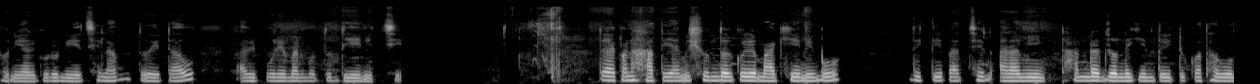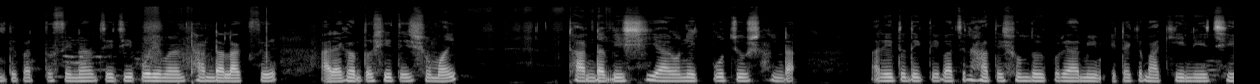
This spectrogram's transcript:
ধনিয়ার গুঁড়ো নিয়েছিলাম, তো এটাও আমি পরিমাণ মতো দিয়ে নিচ্ছি। তো এখন হাতে আমি সুন্দর করে মাখিয়ে নিব, দেখতেই পাচ্ছেন? আর আমি ঠান্ডার জন্য কিন্তু একটু কথা বলতে পারতেছি না, যে যে পরিমাণে ঠান্ডা লাগছে। আর এখন তো শীতের সময়, ঠান্ডা বেশি আর অনেক প্রচুর ঠান্ডা। আর এই তো দেখতেই পাচ্ছেন, হাতে সুন্দর করে আমি এটাকে মাখিয়ে নিয়েছি।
